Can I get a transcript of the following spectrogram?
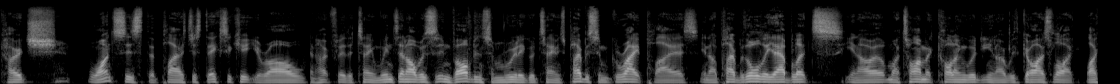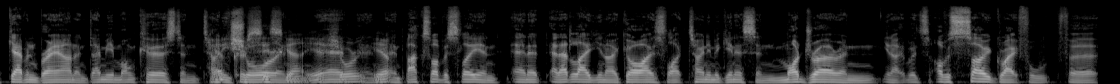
coach wants is the players just execute your role and hopefully the team wins. And I was involved in some really good teams, played with some great players. You know, I played with all the Abletts, you know, my time at Collingwood, you know, with guys like like Gavin Brown and Damian Monkhorst and Tony Shaw and, yeah, yeah, and, yep. and, Bucks obviously and and at, at, Adelaide, you know, guys like Tony McGuinness and Modra and you know, it was I was so grateful for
